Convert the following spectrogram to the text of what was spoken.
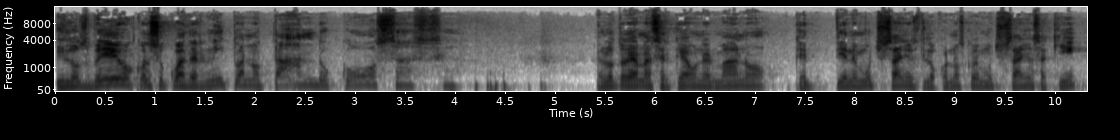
Y los veo con su cuadernito anotando cosas. El otro día me acerqué a un hermano que tiene muchos años, lo conozco de muchos años aquí,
